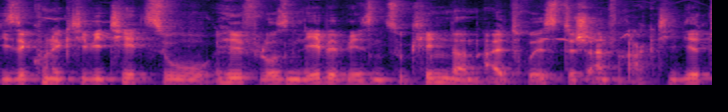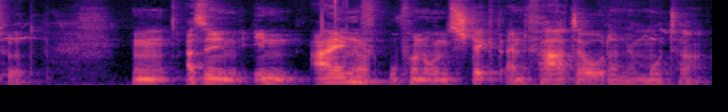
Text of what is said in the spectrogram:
diese Konnektivität zu hilflosen Lebewesen, zu Kindern altruistisch einfach aktiviert wird. Mm, also in, in allen ja. von uns steckt ein Vater oder eine Mutter.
